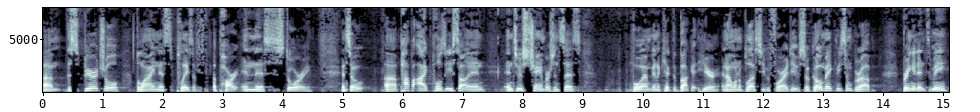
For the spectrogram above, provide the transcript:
um, the spiritual blindness plays a, a part in this story. And so, uh, Papa Ike pulls Esau in into his chambers and says, Boy, I'm going to kick the bucket here, and I want to bless you before I do. So go make me some grub, bring it into me,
